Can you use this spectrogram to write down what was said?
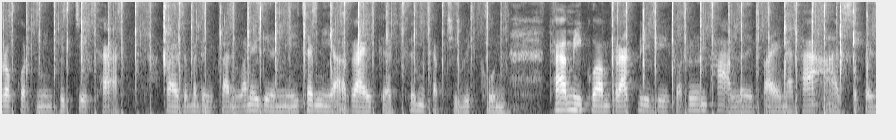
รกฎมินพิจิกค่ะ เราจะมาดูกันว่าในเดือนนี้จะมีอะไรเกิดขึ้นกับชีวิตคุณ ถ้ามีความรักดีๆ ก็เลื่อนผ่านเลยไปนะคะ อาจจะเป็น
